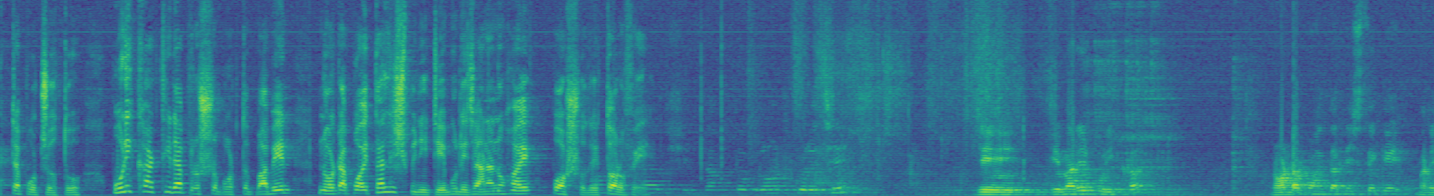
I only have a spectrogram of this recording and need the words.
একটা পর্যন্ত। পরীক্ষার্থীরা প্রশ্নপত্র পাবেন নটা পঁয়তাল্লিশ মিনিটে বলে জানানো হয় পর্ষদের তরফে। যে এবারের পরীক্ষা নটা পঁয়তাল্লিশ থেকে মানে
